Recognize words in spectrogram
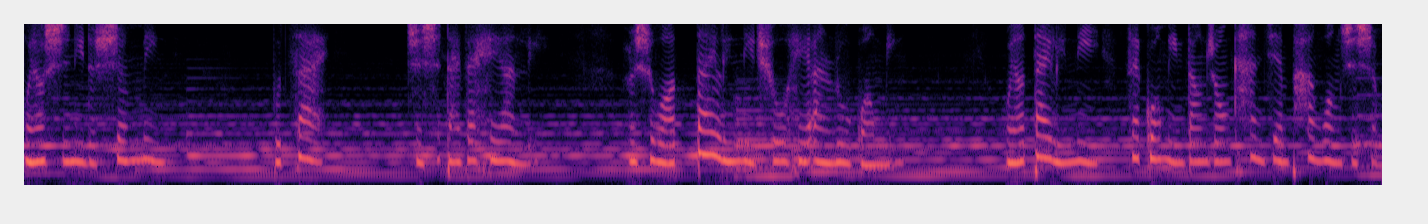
我要使你的生命不再只是待在黑暗里，而是我要带领你出黑暗入光明。我要带领你在光明当中看见盼望是什么。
